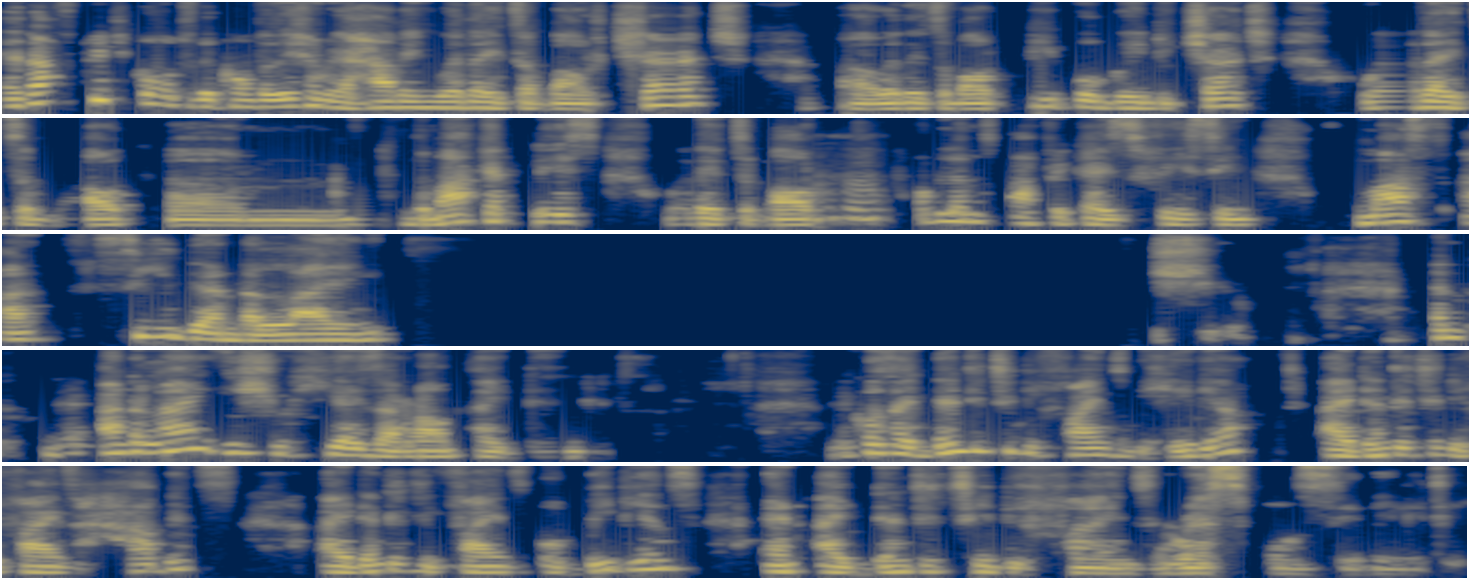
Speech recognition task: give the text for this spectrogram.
And that's critical to the conversation we're having, whether it's about church, uh, whether it's about people going to church, whether it's about um, the marketplace, whether it's about mm -hmm. problems Africa is facing, must uh, see the underlying issue. And the underlying issue here is around identity. Because identity defines behavior, identity defines habits, identity defines obedience, and identity defines responsibility.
